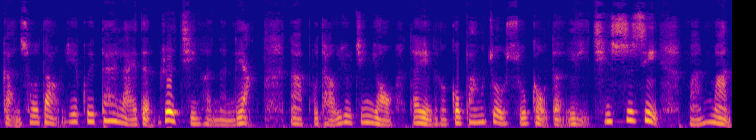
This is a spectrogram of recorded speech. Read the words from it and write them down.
感受到月桂带来的热情和能量。那葡萄柚精油，它也能够帮助属狗的理清思绪，满满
